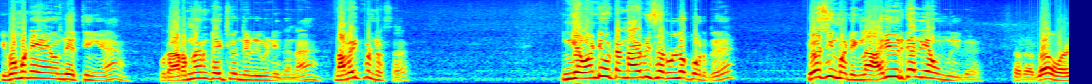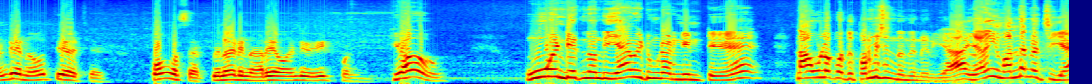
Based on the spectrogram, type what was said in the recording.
இப்போ மட்டும் ஏன் வந்து எடுத்தீங்க ஒரு அரை மணி நேரம் கழிச்சு வந்து எடுக்க வேண்டியதானே நான் வெயிட் பண்றேன் சார் இங்க வண்டி விட்டா நான் எப்படி சார் உள்ள போறது? யோசிக்க மாட்டீங்களா? அறிவு இருக்கா இல்லையா உங்களுக்கு? சார் அதான் வண்டியை நவுத்தியாச்சு போங்க சார் பின்னாடி நிறைய வண்டி வெயிட் பண்ணுங்க. யோ உன் வண்டி எடுத்துன்னு வந்து ஏன் வீட்டு முன்னாடி நின்னுட்டு நான் உள்ள போறது பர்மிஷன் தந்து நிறியா இறங்கி வந்தேன்னு வச்சுக்க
